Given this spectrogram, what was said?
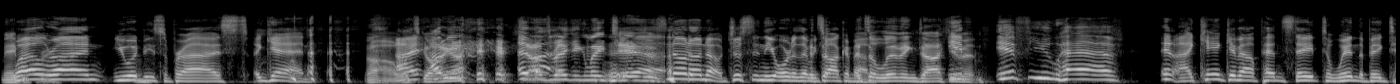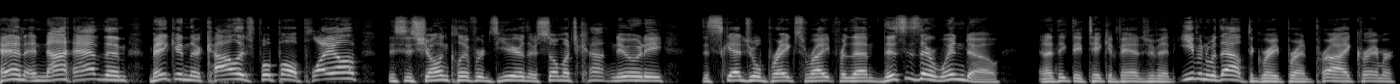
Maybe. well, three. Ryan, you would be surprised again. Uh-oh, what's I going mean, on here? Sean's I- making late changes. Yeah. no, no, no. Just in the order that we It's talk a, about. It's a living document. if if you have and I can't give out Penn State to win the Big Ten and not have them making their college football playoff. This is Sean Clifford's year. There's so much continuity. The schedule breaks right for them. This is their window, and I think they take advantage of it, even without the great Brent Pry Kramer.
